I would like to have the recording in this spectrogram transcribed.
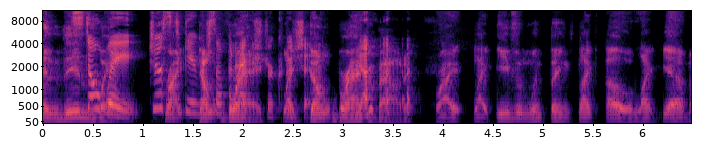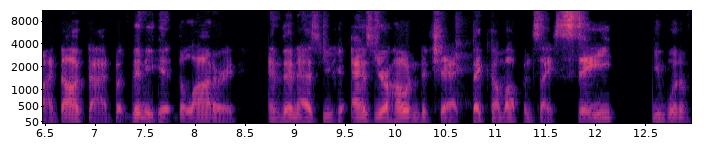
And then Still wait. wait, just to give Don't yourself an brag. extra Like cushion. don't brag Yeah. about it. Right. Like even when things like, oh, like, yeah, my dog died, but then he hit the lottery. And then as you as you're holding the check, they come up and say, see, you would have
